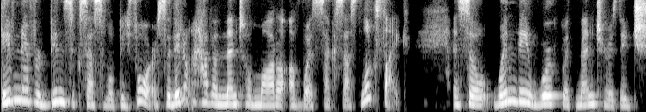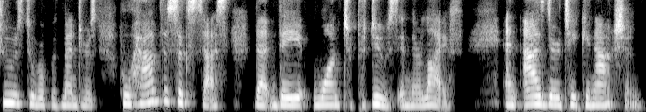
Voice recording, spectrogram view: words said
they've never been successful before. So they don't have a mental model of what success looks like. And so when they work with mentors they choose to work with mentors who have the success that they want to produce in their life. And as they're taking action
